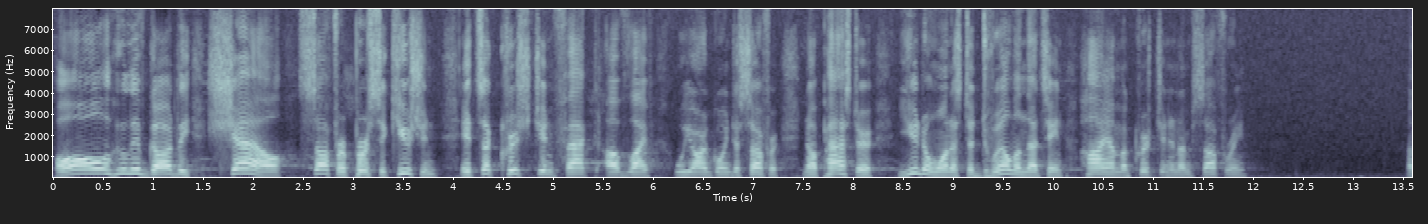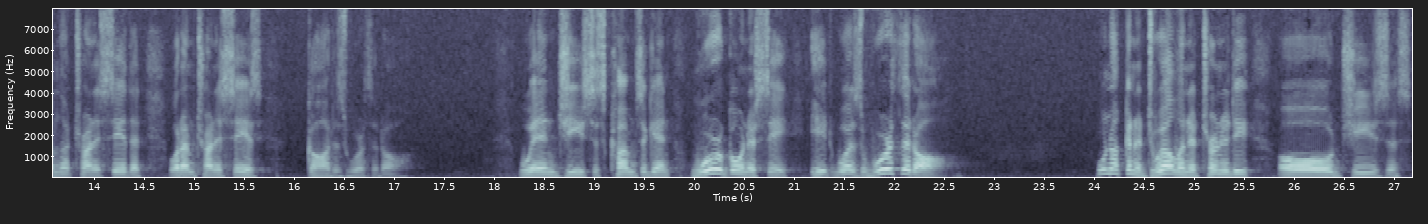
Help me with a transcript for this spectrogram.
All who live godly shall suffer persecution. It's a Christian fact of life. We are going to suffer. Now, Pastor, you don't want us to dwell on that saying, Hi, I'm a Christian and I'm suffering. I'm not trying to say that. What I'm trying to say is, God is worth it all. When Jesus comes again, we're going to say, It was worth it all. We're not going to dwell in eternity. Oh, Jesus,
